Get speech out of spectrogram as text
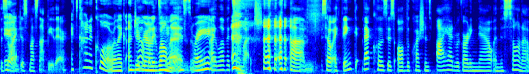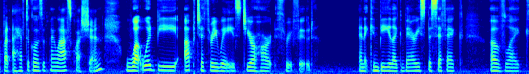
The Yeah. sign just must not be there." It's kind of cool. We're like underground it's wellness, hidden. right? I love it so much. um, so I think that closes all of the questions I had regarding Nao and the sauna. But I have to close with my last question: What would be up to three ways to your heart through food? And it can be like very specific, of like.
